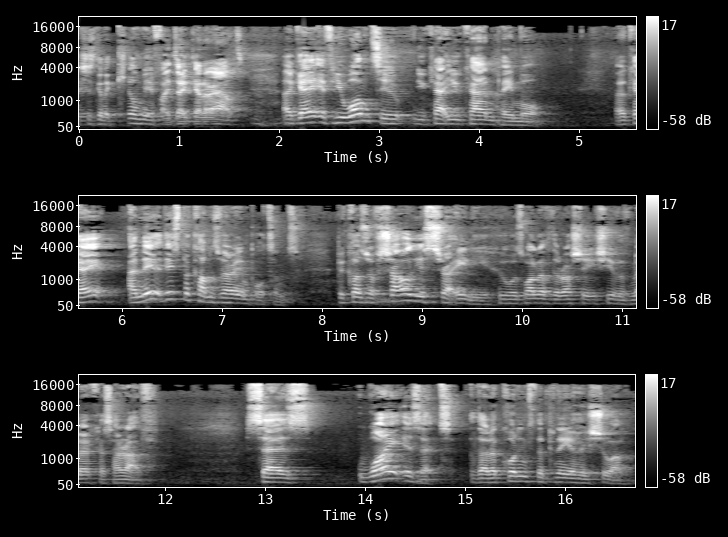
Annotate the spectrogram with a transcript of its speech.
she's going to kill me if I don't get her out. Okay, if you want to, you can, you can pay more. Okay, and thi- this becomes very important because of Shaul Yisraeli, who was one of the Rosh Yeshiva of Merkaz Harav, says, why is it that according to the Pnei Yehoshua,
